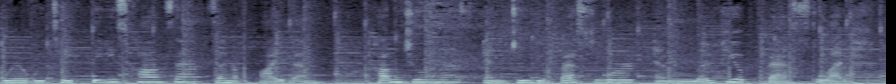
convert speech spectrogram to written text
where we take these concepts and apply them. Come join us and do your best work and live your best life.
